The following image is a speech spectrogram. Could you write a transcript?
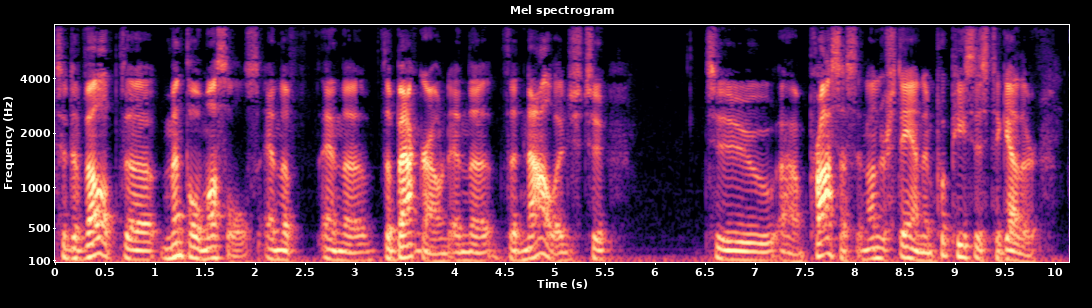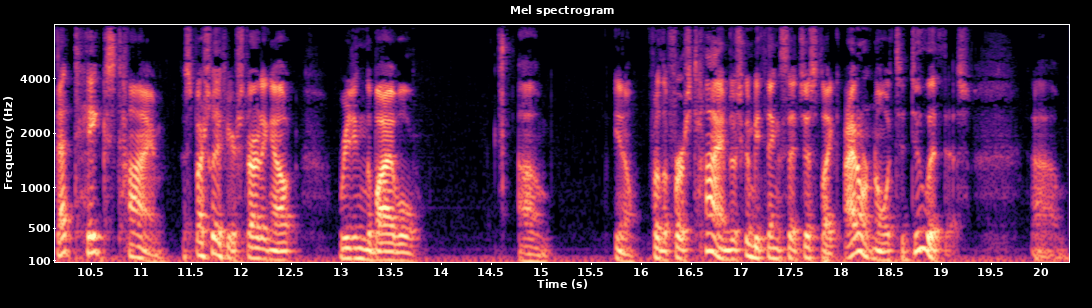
to develop the mental muscles and the and the the background and the the knowledge to to uh, process and understand and put pieces together. That takes time, especially if you're starting out reading the Bible um, you know, for the first time, there's going to be things that just like I don't know what to do with this. Um,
